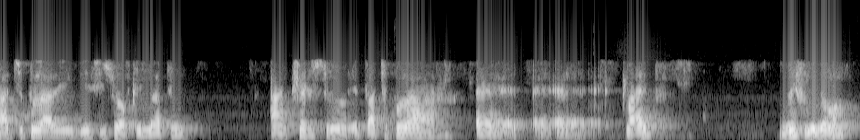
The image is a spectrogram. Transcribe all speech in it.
particularly this issue of kidnapping and traced to a particular uh, uh, tribe, which we know.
